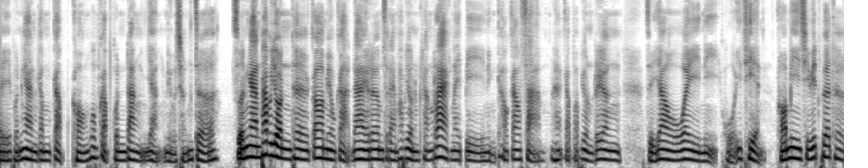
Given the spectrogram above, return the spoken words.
ยผลงานกำกับของผู้กำกับคนดังอย่างหนิวเฉิงเจ๋อส่วนงานภาพยนตร์เธอก็มีโอกาสได้เริ่มแสดงภาพยนตร์ครั้งแรกในปี 1993นะฮะกับภาพยนตร์เรื่องจื่อเย่าเว่ยหนี่หัวอีเทียน ขอมีชีวิตเพื่อเธอ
